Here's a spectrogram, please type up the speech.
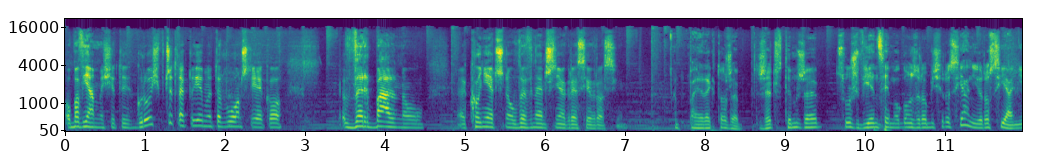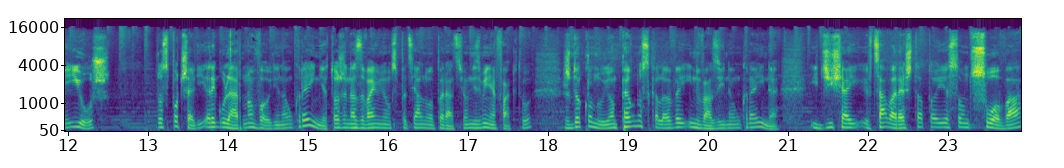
Obawiamy się tych gruźb, czy traktujemy to wyłącznie jako werbalną, e, konieczną wewnętrznie agresję w Rosji? Panie rektorze, rzecz w tym, że cóż więcej mogą zrobić Rosjanie. Rosjanie już rozpoczęli regularną wojnę na Ukrainie. To, że nazywają ją specjalną operacją, nie zmienia faktu, że dokonują pełnoskalowej inwazji na Ukrainę. I dzisiaj cała reszta to są słowa,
